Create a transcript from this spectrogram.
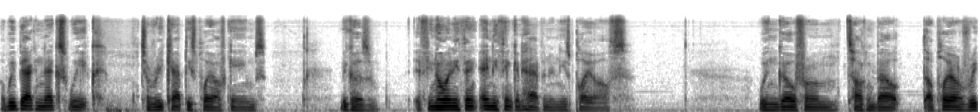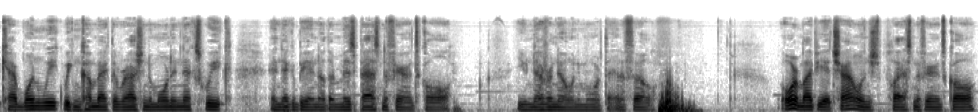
I'll be back next week to recap these playoff games because if you know anything, anything can happen in these playoffs. We can go from talking about a playoff recap one week, we can come back to Rash in the morning next week, and there could be another missed pass interference call. You never know anymore with the NFL. Or it might be a challenged pass interference call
